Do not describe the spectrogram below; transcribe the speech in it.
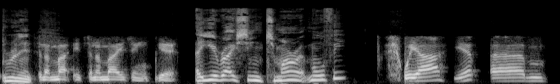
Brilliant. It's an, ama- it's an amazing, yeah. Are you racing tomorrow at Morphy? We are, yep. Um,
